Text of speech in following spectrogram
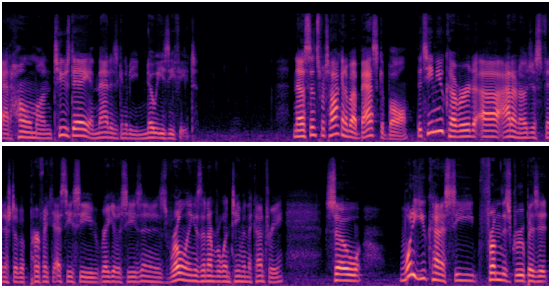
at home on Tuesday, and that is going to be no easy feat. Now, since we're talking about basketball, the team you covered, uh, I don't know, just finished up a perfect SEC regular season and is rolling as the number one team in the country. So, what do you kind of see from this group as it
